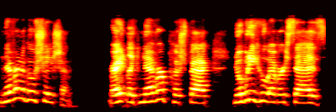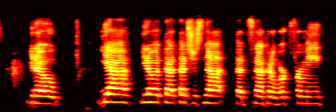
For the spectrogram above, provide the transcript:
never negotiation, right? Like never pushback. Nobody who ever says, you know, yeah, you know what, that that's just not that's not going to work for me.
